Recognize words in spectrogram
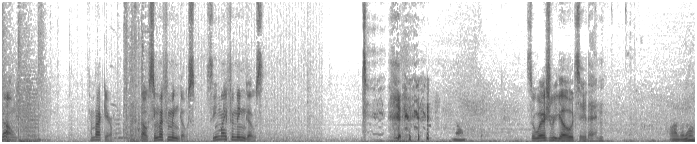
No. Come back here. No, see my flamingos. See my flamingos. No. So where should we go to then? I don't know.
